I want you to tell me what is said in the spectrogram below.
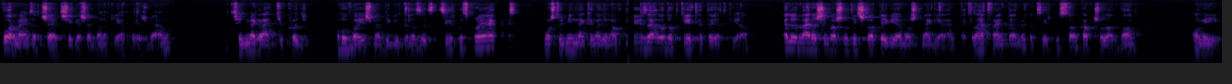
kormányzat se egységes ebben a kérdésben. Úgyhogy meglátjuk, hogy hova és meddig jut el az a cirkuszprojekt. Most úgy mindenki nagyon aktivizálódott, két hete jött ki a elővárosi vasúti stratégia, most megjelentek látványtermek a cirkusszal kapcsolatban, ami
